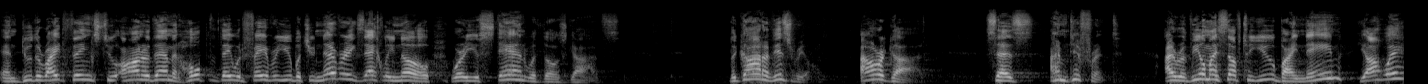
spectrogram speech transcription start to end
and do the right things to honor them and hope that they would favor you, but you never exactly know where you stand with those gods. The God of Israel, our God, says, I'm different. I reveal myself to you by name, Yahweh,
